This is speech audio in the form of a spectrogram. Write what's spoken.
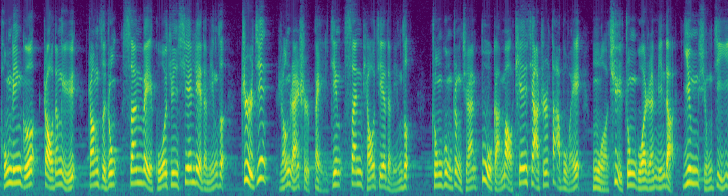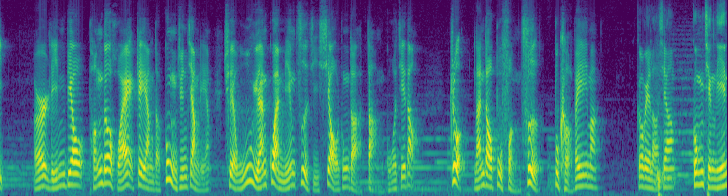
佟麟阁、赵登禹、张自忠三位国军先烈的名字，至今仍然是北京三条街的名字。中共政权不敢冒天下之大不韪，抹去中国人民的英雄记忆，而林彪、彭德怀这样的共军将领却无缘冠名自己效忠的党国街道，这难道不讽刺、不可悲吗？各位老乡，恭请您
